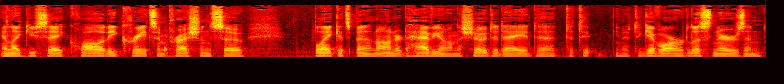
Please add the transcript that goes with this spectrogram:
And like you say, quality creates impressions. So Blake, it's been an honor to have you on the show today and to, to, to you know to give our listeners and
